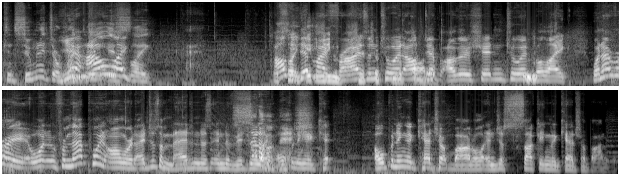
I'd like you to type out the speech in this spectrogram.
consuming it directly Yeah, I'll, is like- like, I'll like dip my fries into it. I'll dip other shit into it. But like, whenever I from that point onward, I just imagine this individual Son of a like, opening a bitch. ke- opening a ketchup bottle and just sucking the ketchup out of it.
